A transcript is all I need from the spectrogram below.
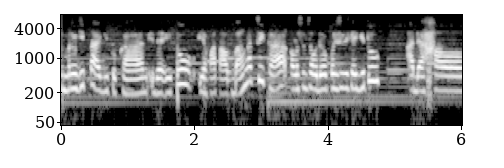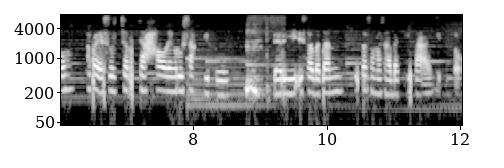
teman kita gitu kan. Dan itu ya fatal banget sih kak. Kalau misalnya udah posisi kayak gitu ada hal apa ya secerca hal yang rusak gitu. Dari sahabatan kita sama sahabat kita gitu.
